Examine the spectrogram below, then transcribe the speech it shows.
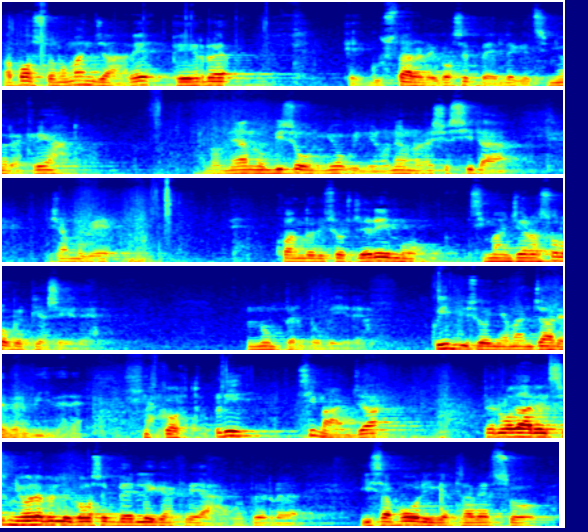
ma possono mangiare per e gustare le cose belle che il Signore ha creato. Non ne hanno bisogno, quindi non è una necessità. Diciamo che quando risorgeremo si mangerà solo per piacere, non per dovere. Qui bisogna mangiare per vivere, d'accordo? Lì si mangia per lodare il Signore per le cose belle che ha creato, per i sapori che attraverso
